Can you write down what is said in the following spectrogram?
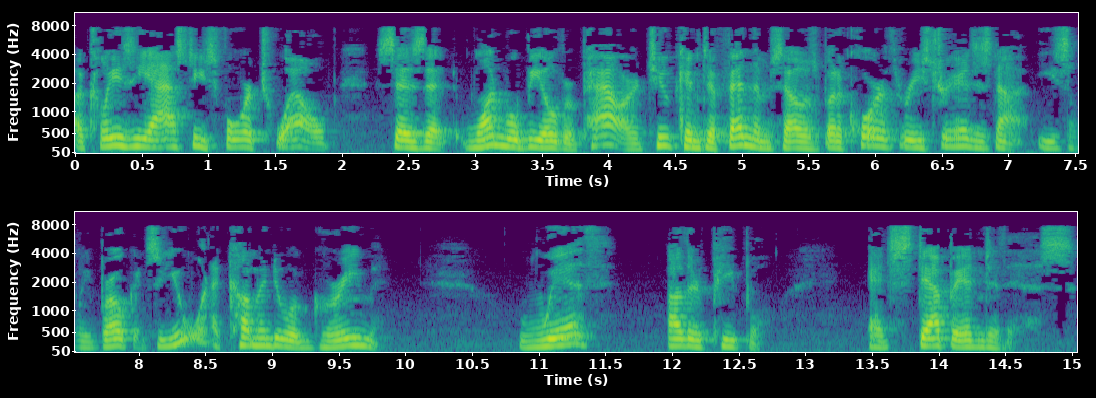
Ecclesiastes 4:12 says that one will be overpowered, two can defend themselves, but a cord of three strands is not easily broken. So you want to come into agreement with other people and step into this.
